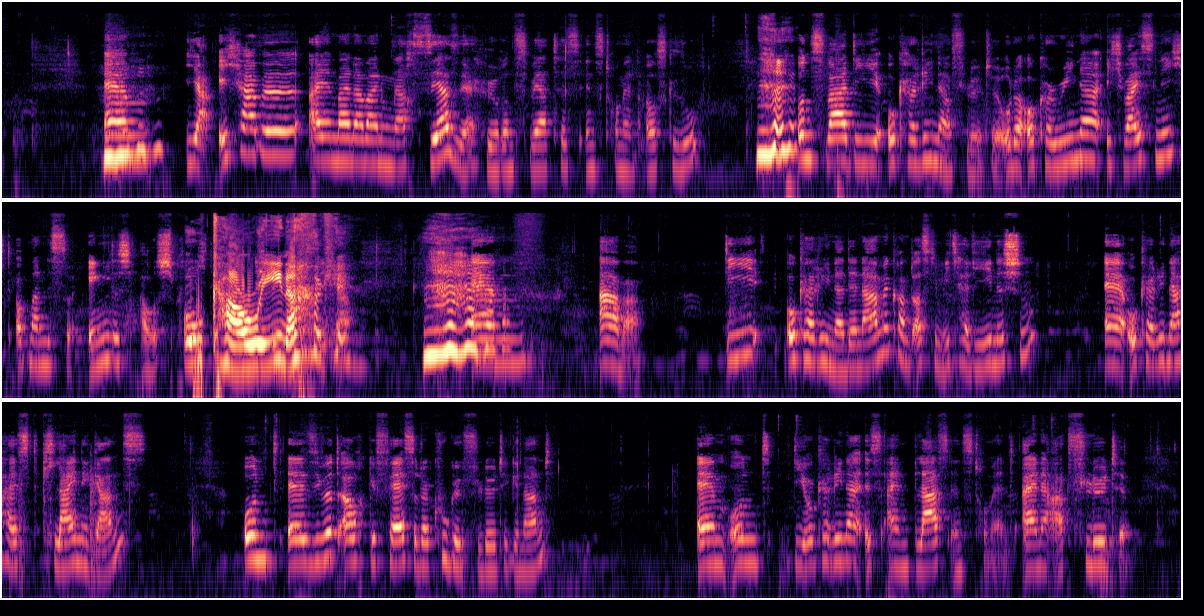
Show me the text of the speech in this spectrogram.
ähm, ja, ich habe ein meiner Meinung nach sehr, sehr hörenswertes Instrument ausgesucht. Und zwar die Ocarina-Flöte oder Ocarina. Ich weiß nicht, ob man das so englisch ausspricht. Bin Okay. ähm, aber die Ocarina, der Name kommt aus dem Italienischen. Äh, Ocarina heißt kleine Gans. Und äh, sie wird auch Gefäß- oder Kugelflöte genannt. Ähm, und die Ocarina ist ein Blasinstrument, eine Art Flöte.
